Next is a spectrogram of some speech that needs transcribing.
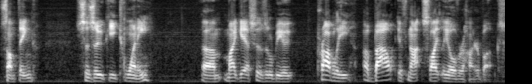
something Suzuki 20, um, my guess is it'll be a, probably about, if not slightly over 100 bucks.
